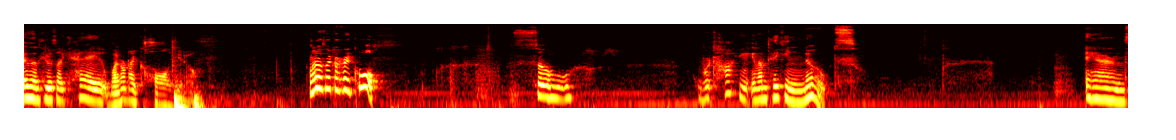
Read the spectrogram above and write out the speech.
and then he was like, hey, why don't I call you? And I was like, all right, cool. So we're talking, and I'm taking notes. And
